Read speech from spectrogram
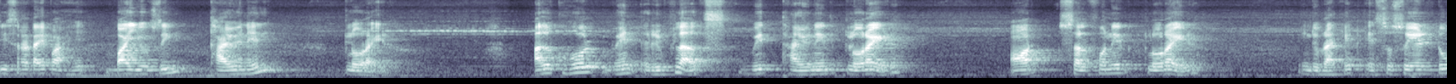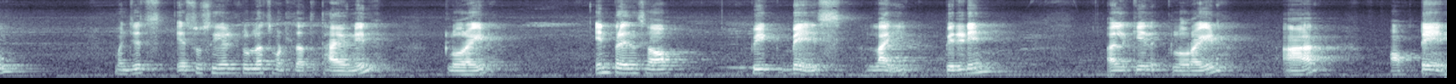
तिसरा टाईप आहे by using thionyl chloride alcohol when reflux with thionyl chloride और sulphonyl chloride into bracket S O C L two म्हणजेच एसोसिएल टूलाच म्हटलं जातं thionyl chloride in presence of weak base like pyridine alkyl chloride are obtain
